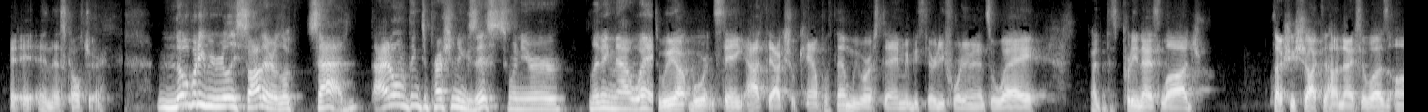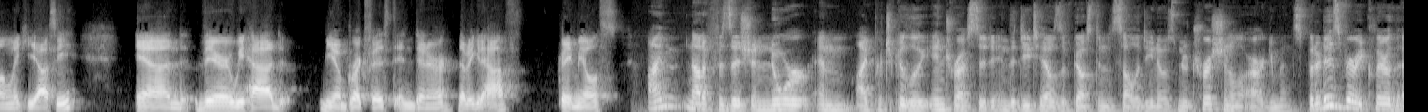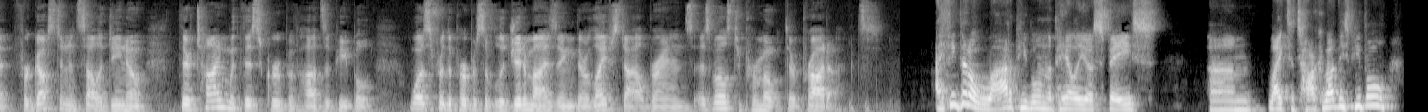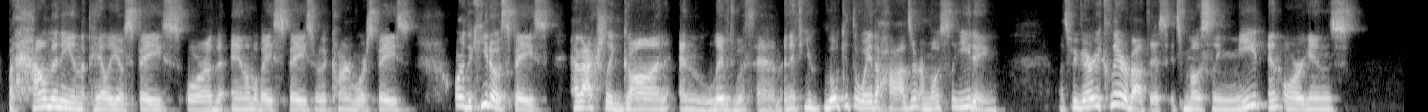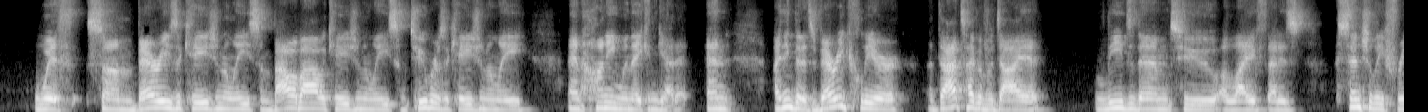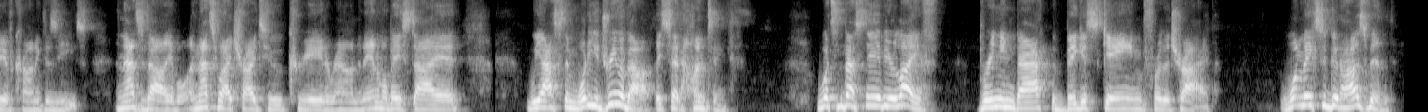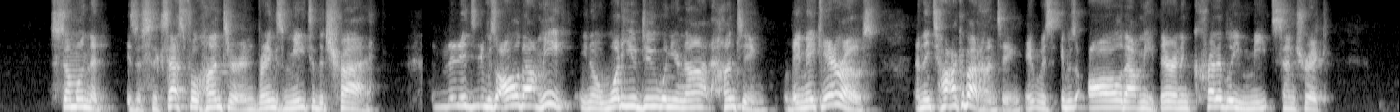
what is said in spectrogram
in this culture. Nobody we really saw there looked sad. I don't think depression exists when you're living that way. So we, we weren't staying at the actual camp with them. We were staying maybe 30, 40 minutes away at this pretty nice lodge. I was actually shocked at how nice it was on Lake Eyasi. And there we had, you know, breakfast and dinner that we could have. Great meals. I'm not a physician, nor am I particularly interested in the details of Gustin and Saladino's nutritional arguments, but it is very clear that for Gustin and Saladino, their time with this group of Hadza people was for the purpose of legitimizing their lifestyle brands as well as to promote their products. I think that a lot of people in the paleo space um, like to talk about these people, but how many in the paleo space or the animal based space or the carnivore space or the keto space have actually gone and lived with them? And if you look at the way the Hadza are mostly eating, let's be very clear about this. It's mostly meat and organs with some berries occasionally, some baobab occasionally, some tubers occasionally, and honey when they can get it. And I think that it's very clear that that type of a diet leads them to a life that is essentially free of chronic disease. And that's valuable. And that's what I tried to create around an animal based diet. We asked them, What do you dream about? They said, Hunting. What's the best day of your life? Bringing back the biggest game for the tribe. What makes a good husband? Someone that is a successful hunter and brings meat to the tribe. It, it was all about meat. You know, what do you do when you're not hunting? They make arrows and they talk about hunting. It was it was all about meat. They're an incredibly meat centric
